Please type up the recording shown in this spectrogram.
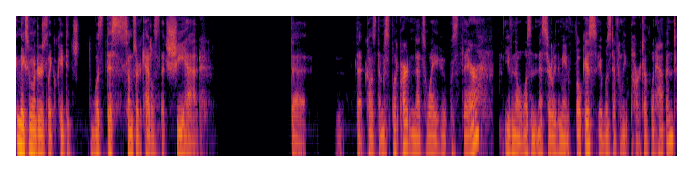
it makes me wonder is like okay did was this some sort of catalyst that she had that that caused them to split apart and that's why it was there? Even though it wasn't necessarily the main focus it was definitely part of what happened.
